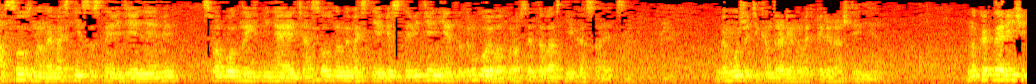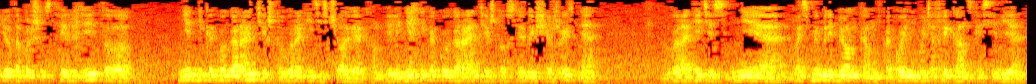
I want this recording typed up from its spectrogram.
осознаны во сне со сновидениями, свободно их меняете, осознаны во сне без сновидений, это другой вопрос, это вас не касается. Вы можете контролировать перерождение. Но когда речь идет о большинстве людей, то нет никакой гарантии, что вы родитесь человеком, или нет никакой гарантии, что в следующей жизни вы родитесь не восьмым ребенком в какой-нибудь африканской семье,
